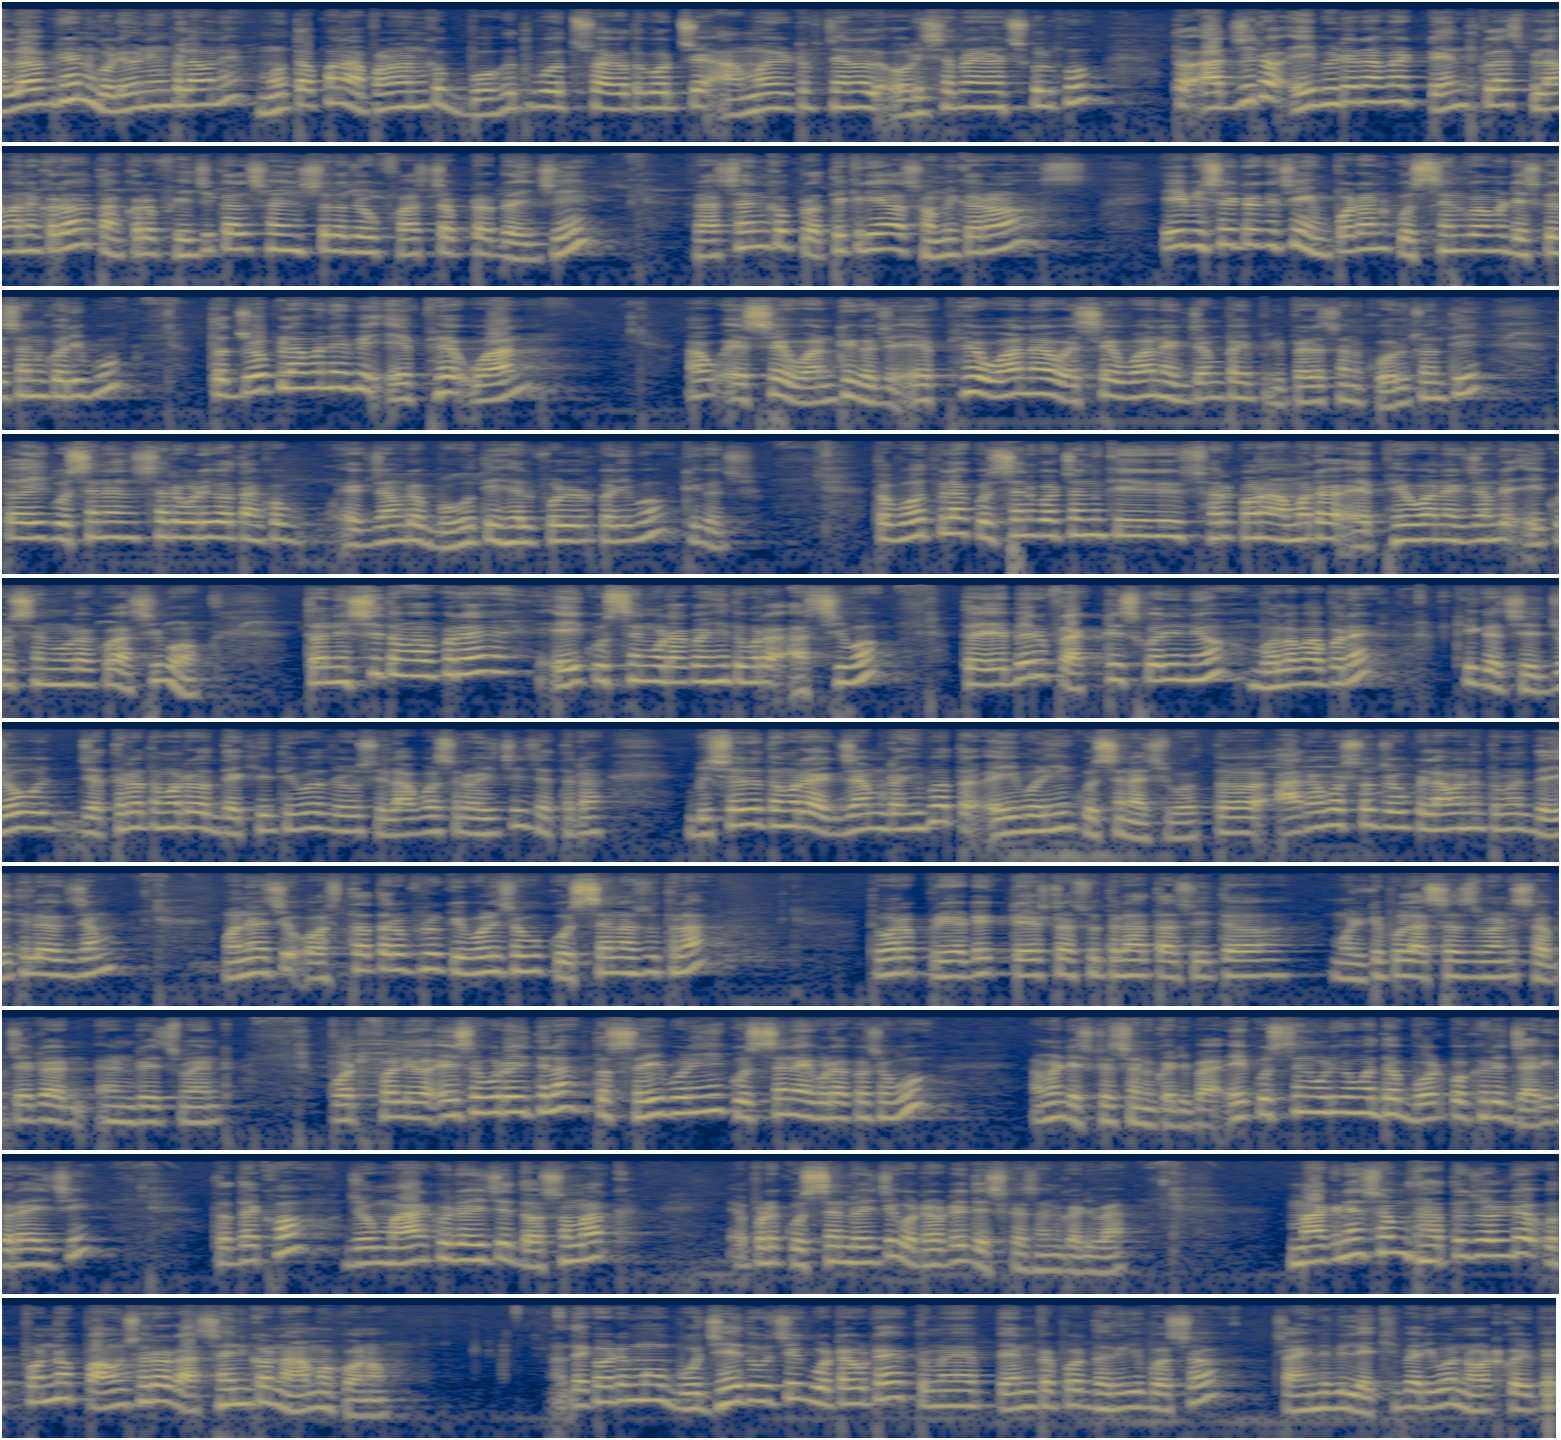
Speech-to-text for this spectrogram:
hello এভ্রিয়ান good evening ପିଲାମାନେ ମୁଁ ତପନ ଆପଣମାନଙ୍କୁ ବହୁତ ବହୁତ ସ୍ୱାଗତ କରୁଛି ଆମ ୟୁଟ୍ୟୁବ୍ ଚ୍ୟାନେଲ୍ ଓଡ଼ିଶା ପ୍ରାଇମେଟ୍ তো ତ ଆଜିର ଏହି আমি ଆମେ ক্লাস କ୍ଲାସ୍ ପିଲାମାନଙ୍କର ତାଙ୍କର ଫିଜିକାଲ୍ ସାଇନ୍ସର ଯେଉଁ ଫାର୍ଷ୍ଟ ଚାପ୍ଟର ରହିଛି ରାସାୟନିକ ପ୍ରତିକ୍ରିୟା ସମୀକରଣ এই বিষয়টার কিছু ইম্পর্টাট কোশ্চেন কু আমি ডিসকসন করবু তো যে পিলা মানে বি এফ এ ওয়ান আসে ওয়ান ঠিক আছে এফ এ ওয়ান আসে ওয়ান এক্সাম প্রিপারেসন করছেন তো এই কোশ্চেন আনসর গুড়ি তাঁর এক্সামে বহুত হেল্পফুল করব ঠিক আছে ତ ବହୁତ ପିଲା କ୍ୱେଶ୍ଚନ୍ କରିଛନ୍ତି କି ସାର୍ କ'ଣ ଆମର ଏଫ୍ ଏ ୱାନ୍ ଏକ୍ଜାମ୍ରେ ଏଇ କ୍ୱେଶ୍ଚନ୍ ଗୁଡ଼ାକ ଆସିବ ତ ନିଶ୍ଚିତ ଭାବରେ ଏଇ କ୍ୱେଶ୍ଚନ୍ ଗୁଡ଼ାକ ହିଁ ତୁମର ଆସିବ ତ ଏବେରୁ ପ୍ରାକ୍ଟିସ୍ କରିନିଅ ଭଲ ଭାବରେ ଠିକ୍ ଅଛି ଯେଉଁ ଯେତେଟା ତୁମର ଦେଖିଥିବ ଯେଉଁ ସିଲାବସ୍ ରହିଛି ଯେତେଟା ବିଷୟରେ ତୁମର ଏକ୍ଜାମ୍ ରହିବ ତ ଏଇଭଳି ହିଁ କ୍ୱେଶ୍ଚନ୍ ଆସିବ ତ ଆର ବର୍ଷ ଯେଉଁ ପିଲାମାନେ ତୁମେ ଦେଇଥିଲ ଏକ୍ଜାମ୍ ମନେ ଅଛି ଅସ୍ତା ତରଫରୁ କିଭଳି ସବୁ କ୍ୱେଶ୍ଚନ୍ ଆସୁଥିଲା ତୁମର ପିରିୟଡ଼ିକ୍ ଟେଷ୍ଟ ଆସୁଥିଲା ତା ସହିତ multiple assessment subject enrichment portfolio এইসব রয়েছে তো সেইভাবে হি কোশ্চেন এগুড়াক সবু আমি ডিসকসন করা এই কোশ্চেন গুড়ি বোর্ড পক্ষে জারি করা হয়েছে তো দেখ যে মার্ক রয়েছে দশ মার্ক এপটে কোশ্চেন রয়েছে গোটা গোটে ডিসকসন করা মাগনেসিয়াম ধাতু জলরে উৎপন্ন পাউঁশর রাসায়নিক নাম কোণ দেখ গোটে মু বুঝাই দেছি গোটা গোটে তুমি পেন পেপর ধরিকি বস চাইলে বি লেখিপার নোট করে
